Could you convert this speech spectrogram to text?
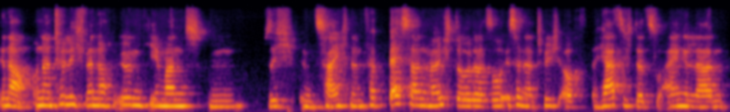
Genau. Und natürlich, wenn noch irgendjemand hm, sich im Zeichnen verbessern möchte oder so, ist er natürlich auch herzlich dazu eingeladen,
